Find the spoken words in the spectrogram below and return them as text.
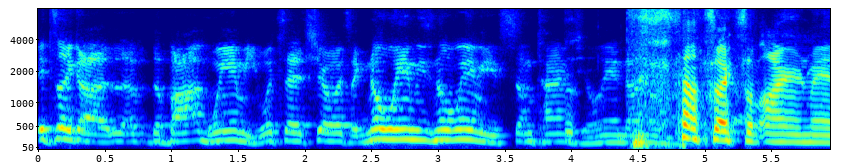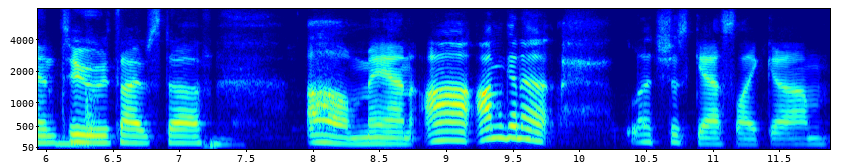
it's like a the, the bottom whammy. What's that show? It's like no whammies, no whammies. Sometimes you land on. Sounds like some Iron Man 2 type stuff. Oh man. Uh I'm gonna let's just guess like um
